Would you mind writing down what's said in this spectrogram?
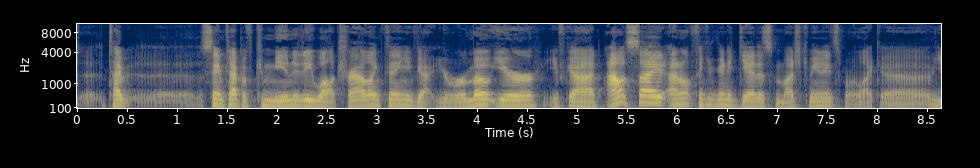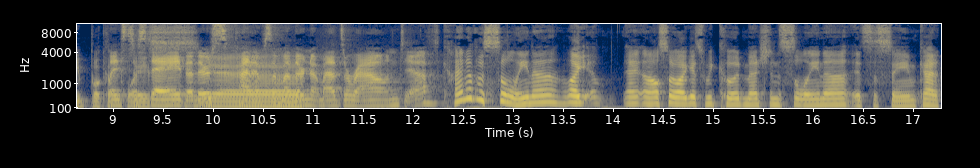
uh, type same type of community while traveling thing. You've got your remote year. You've got outside. I don't think you're going to get as much community. It's more like a you book place a place to stay. That there's yeah. kind of some other nomads around. Yeah, it's kind of a Selina. Like, and also I guess we could mention Selina. It's the same kind of.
